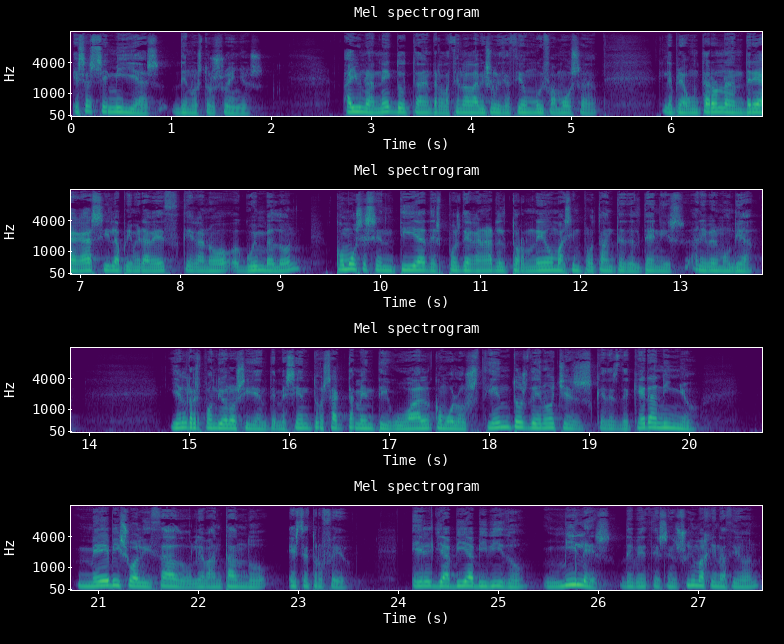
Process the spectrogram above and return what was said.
esas semillas de nuestros sueños. Hay una anécdota en relación a la visualización muy famosa. Le preguntaron a Andrea Gassi la primera vez que ganó Wimbledon cómo se sentía después de ganar el torneo más importante del tenis a nivel mundial. Y él respondió lo siguiente, me siento exactamente igual como los cientos de noches que desde que era niño me he visualizado levantando este trofeo él ya había vivido miles de veces en su imaginación,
